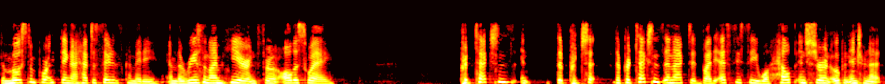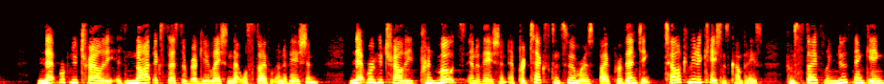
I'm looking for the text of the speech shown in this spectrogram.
the most important thing I have to say to this committee, and the reason I'm here and thrown all this way, protections the prote the protections enacted by the FCC will help ensure an open internet. Network neutrality is not excessive regulation that will stifle innovation. Network neutrality promotes innovation and protects consumers by preventing telecommunications companies from stifling new thinking,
